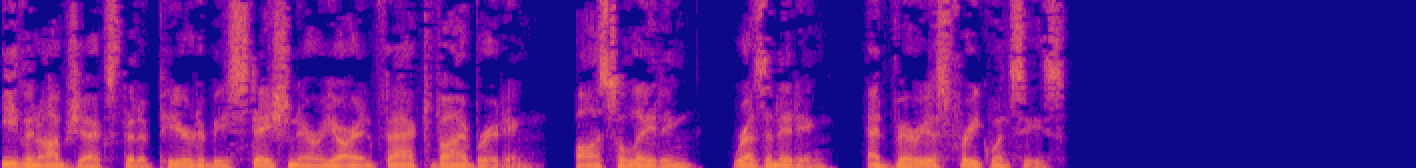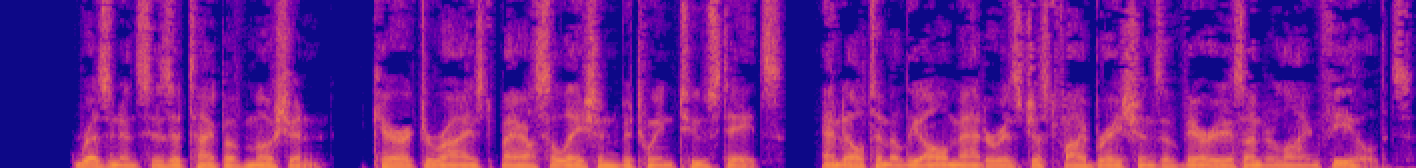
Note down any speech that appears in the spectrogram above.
Even objects that appear to be stationary are in fact vibrating, oscillating, resonating, at various frequencies. Resonance is a type of motion, characterized by oscillation between two states, and ultimately all matter is just vibrations of various underlying fields.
